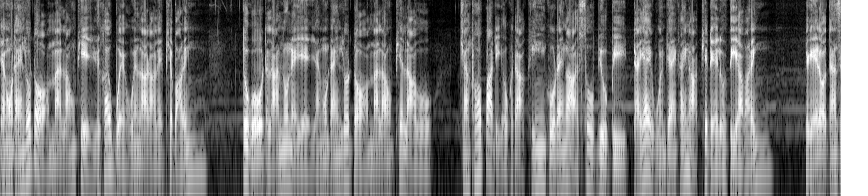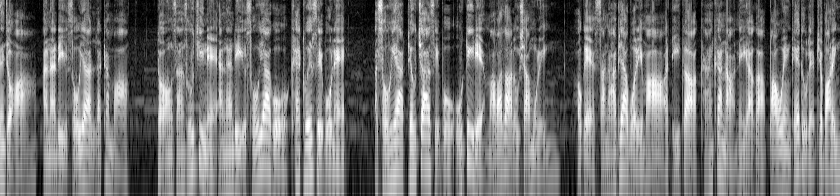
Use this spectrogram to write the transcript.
ရန်ကုန်တိုင်းလွတ်တော်အမတ်လောင်ဖြစ်ရွေးကောက်ပွဲဝင်လာတာလည်းဖြစ်ပါတယ်။ သူ့ကိုဒလားမျိုးနယ်ရဲ့ရန်ကုန်တိုင်းလွတ်တော်အမတ်လောင်ဖြစ်လာဖို့ဂျမ်ဖောပါတီဥက္ကဋ္ဌခင်းကိုတိုင်းကအဆိုပြုပြီးဓာတ်ရိုက်ဝင်ပြိုင်ခိုင်းတာဖြစ်တယ်လို့သိရပါတယ်။တကယ်တော့တန်းစင်းကျော်ဟာ NLD အစိုးရလက်ထက်မှာဒေါအောင်ဆန်းစုကြည်နဲ့ NLD အစိုးရကိုခတ်ထွေးစေဖို့နဲ့အစိုးရပြုတ်ကျစေဖို့ဦးတည်တဲ့မဘာသာလှူရှားမှုတွေဟုတ်ကဲ့ဆန္ဒပြပွဲတွေမှာအဓိကခန်းခန့်တာနေရာကပါဝင်ခဲ့သူလည်းဖြစ်ပါတယ်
